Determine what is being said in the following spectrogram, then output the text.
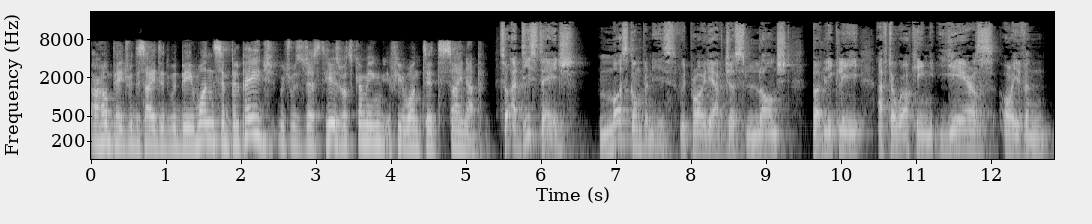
Our homepage we decided would be one simple page, which was just here's what's coming. If you want it, sign up. So at this stage, most companies would probably have just launched publicly after working years or even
